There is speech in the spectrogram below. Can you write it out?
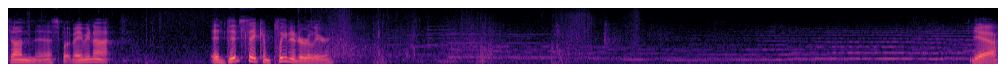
done this, but maybe not. It did say completed earlier. Yeah.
